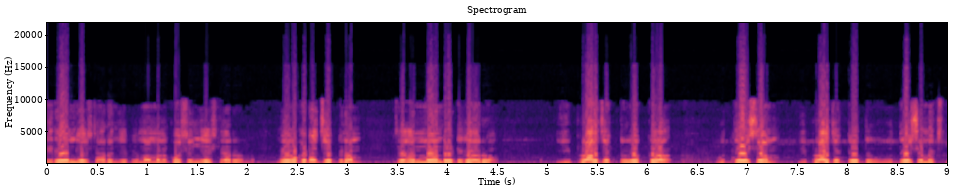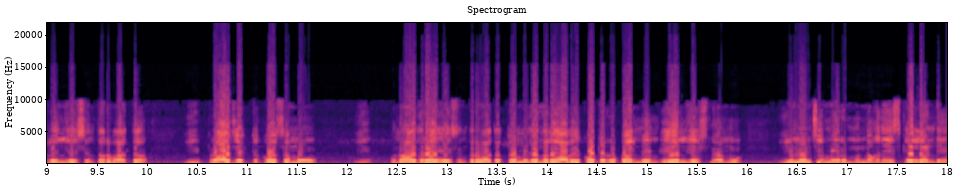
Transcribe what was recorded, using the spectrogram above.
మీరేం చేసినారని చెప్పి మమ్మల్ని క్వశ్చన్ చేసినారు వాళ్ళు. మేము ఒకటే చెప్పినాం జగన్మోహన్ రెడ్డి గారు ఈ ప్రాజెక్టు యొక్క ఉద్దేశం ఈ ప్రాజెక్ట్ యొక్క ఉద్దేశం ఎక్స్ప్లెయిన్ చేసిన తర్వాత ఈ ప్రాజెక్టు కోసము ఈ పునాదిరా చేసిన తర్వాత తొమ్మిది వందల యాభై కోట్ల రూపాయలు మేము ఏం చేసినాము. ఈ నుంచి మీరు ముందుకు తీసుకెళ్ళండి.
